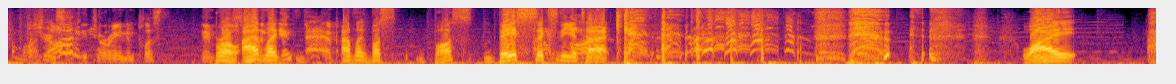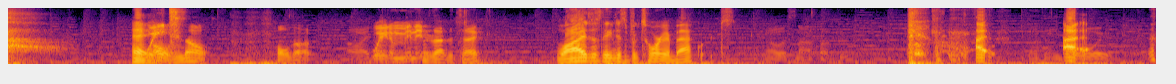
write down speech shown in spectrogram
Come on, you're in dog. second terrain and plus. And Bro, I have, like- I have like bus bus base 60 What? attack. Why? hey, Wait. Oh no. Hold up. Oh, Wait a minute. Is that the tech? why is this thing just Victoria backwards? No, it's not. Fuck you. I- I- Boy. All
